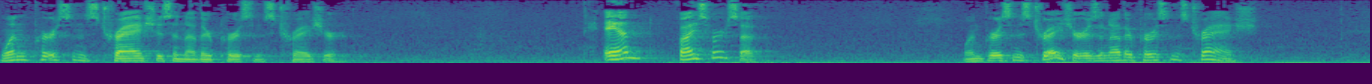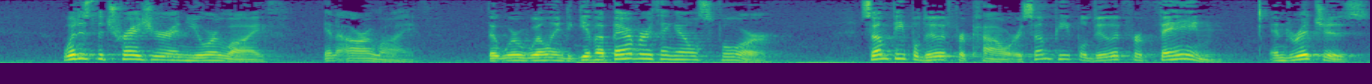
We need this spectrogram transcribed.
one person's trash is another person's treasure. And vice versa. One person's treasure is another person's trash. What is the treasure in your life, in our life, that we're willing to give up everything else for? Some people do it for power. Some people do it for fame and riches.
